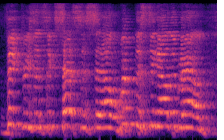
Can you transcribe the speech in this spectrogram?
victories and successes, said, I'll whip this thing out of the ground.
